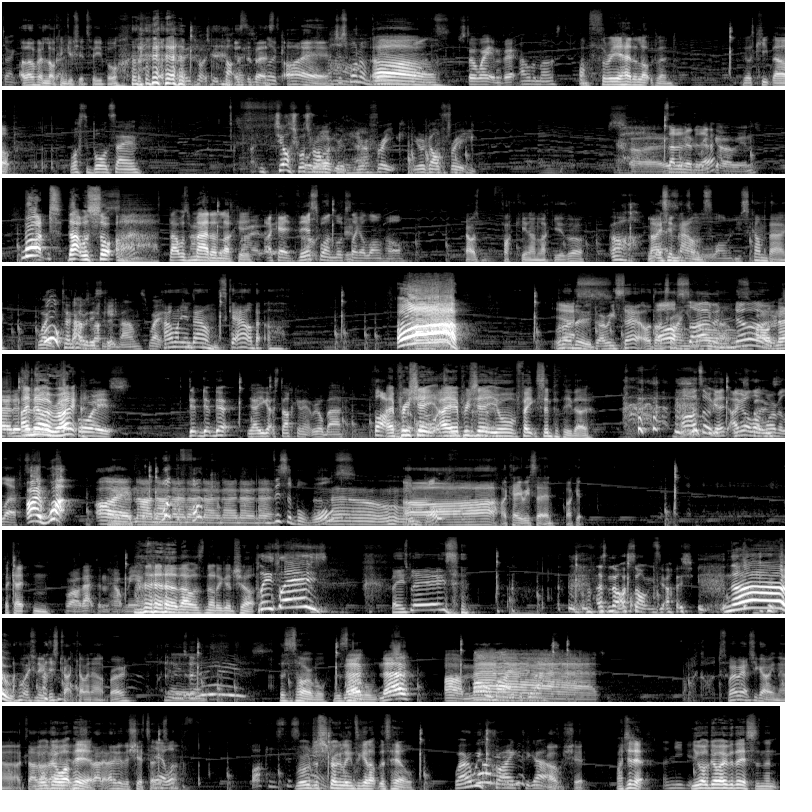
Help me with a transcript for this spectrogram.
Don't. I love when Lachlan gives shit to people. Just watch me cut it's the best. Look. I just want to oh. win. Oh. Still waiting, Vik. Almost. I'm three ahead of Lachlan. Let's keep that up. What's the board saying? Josh, what's Board wrong with you? with You're a freak. You're a golf freak. So, Is that it where over are there? Going? What? That was so. Ah, that was mad unlucky. Okay, this oh, one looks like a long hole. That was fucking unlucky as well. Oh, Nice Yeah, in this is a bounds. long- You scumbag. Wait, Woo, don't that tell me this lucky. is in bounds. Wait. How am I in bounds? Get out of bounds. Oh, Oh! what do I do? Do I reset or do I Oh, try and get back in Simon, bounds? no. Oh no, there's a I know, right? boys? Dip, dip, dip. Yeah, you got stuck in it real bad. Fuck. I appreciate what- I appreciate your fake sympathy though. Oh, it's all good. I got a lot more of it left. I what? Oh yeah, no no no no no no no no. Invisible walls? No. Ah, okay, resetting. Fuck it. Okay. Mm. Wow, that didn't help me. that was not a good shot. Please, please. Please, please. That's not a song, Josh. No! I watched a new diss track coming out, bro. This is horrible. This is no horrible. no. Oh my man. Oh my god. So where are we actually going now? We'll I've go had a up bit of- here. I've had a bit of a shitter. Yeah, this what one. the fuck is this? We're all just struggling to get up this hill. Where are we trying to go? Oh shit. I did it. And you, You gotta go over this and then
